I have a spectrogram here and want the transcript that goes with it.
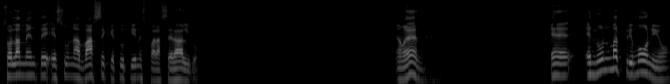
solamente es una base que tú tienes para hacer algo. Amén. Eh, en un matrimonio,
